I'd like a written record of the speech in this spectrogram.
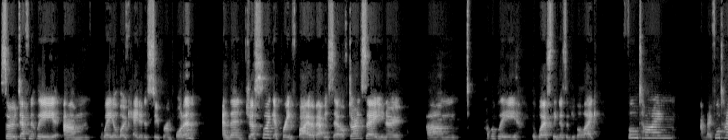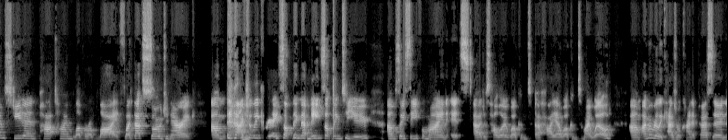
so definitely um, where you're located is super important, and then just like a brief bio about yourself. Don't say you know. Um, probably the worst thing is when people are like full time I know, full time student, part time lover of life. Like that's so generic. Um, mm-hmm. actually create something that means something to you. Um, so, you see, for mine, it's uh, just hello, welcome, to, uh, hiya, welcome to my world. Um, I'm a really casual kind of person.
